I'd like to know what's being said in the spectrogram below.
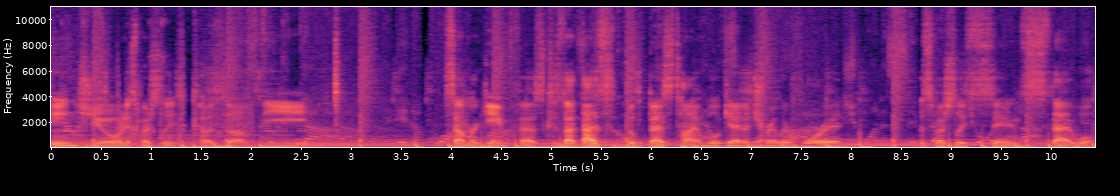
in June, especially because of the Summer Game Fest, because that that's the best time we'll get a trailer for it. Especially since that will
